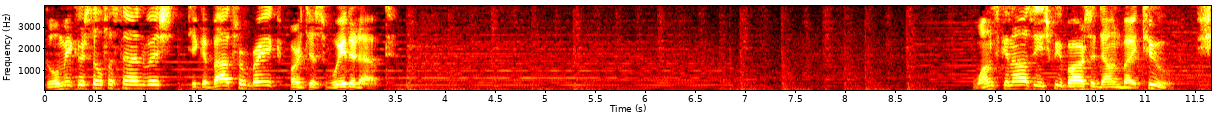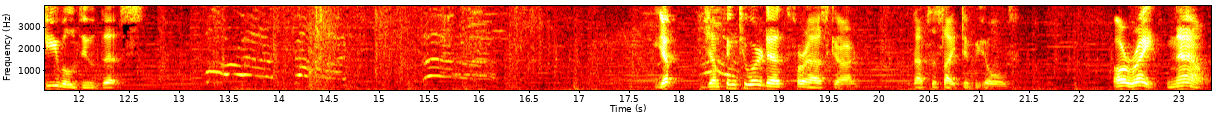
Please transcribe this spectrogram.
Go make yourself a sandwich, take a bathroom break, or just wait it out. Once Gna's HP bars are down by 2, she will do this. Yep, jumping to her death for Asgard. That's a sight to behold. Alright, now,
